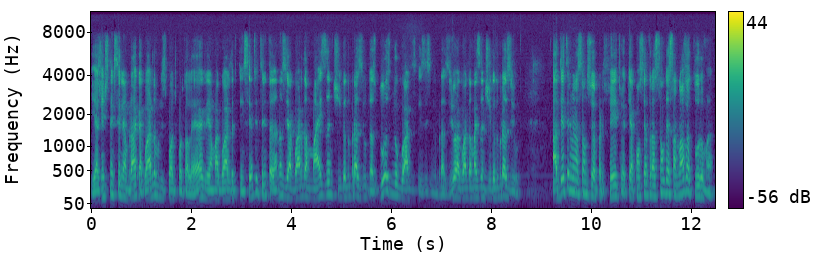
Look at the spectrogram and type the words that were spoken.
e a gente tem que se lembrar que a Guarda Municipal de Porto Alegre é uma guarda que tem 130 anos e a guarda mais antiga do Brasil. Das duas mil guardas que existem no Brasil, é a guarda mais antiga do Brasil. A determinação do senhor prefeito é que a concentração dessa nova turma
